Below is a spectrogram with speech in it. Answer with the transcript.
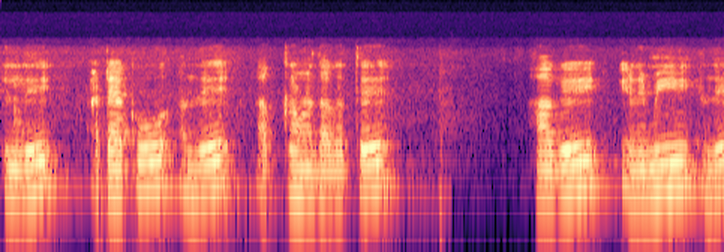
ಇಲ್ಲಿ ಅಟ್ಯಾಕು ಅಂದರೆ ಆಕ್ರಮಣದಾಗುತ್ತೆ ಹಾಗೆ ಎನಿಮಿ ಅಂದರೆ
